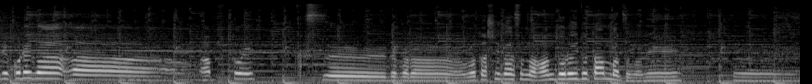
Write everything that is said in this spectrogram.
でこれがアップト X だから私がその Android 端末のね、えー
